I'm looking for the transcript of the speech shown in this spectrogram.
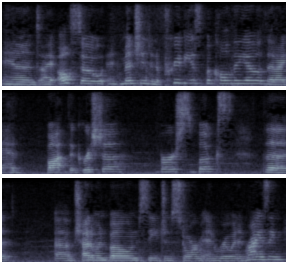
And I also had mentioned in a previous book haul video that I had bought the Grisha verse books, the um, Shadow and Bone, Siege and Storm, and Ruin and Rising,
